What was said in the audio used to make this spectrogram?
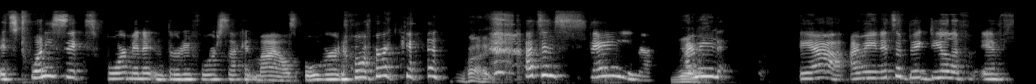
it's 26 four minute and 34 second miles over and over again. Right. That's insane. Really? I mean, yeah, I mean it's a big deal if if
